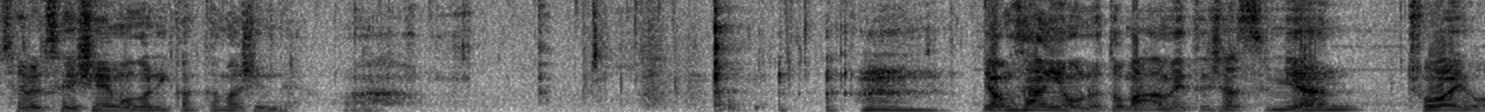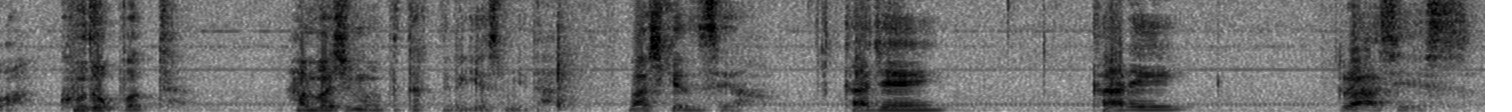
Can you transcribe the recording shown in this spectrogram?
새벽 3시에 먹으니까 더 맛있네. 와. 영상이 오늘도 마음에 드셨으면 좋아요와 구독 버튼 한 번씩만 부탁드리겠습니다. 맛있게 드세요. 가제. 가리. Gracias.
